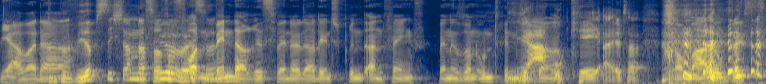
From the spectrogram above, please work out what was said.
Ja, aber du da bewirbst dich dann hast du dafür, sofort weißt einen du? Bänderriss, wenn du da den Sprint anfängst. Wenn du so ein untrainierter Ja, okay, Alter. Normalo bist.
